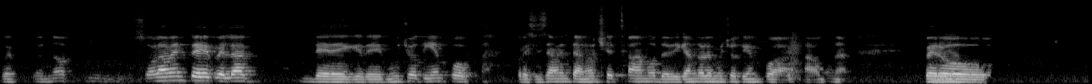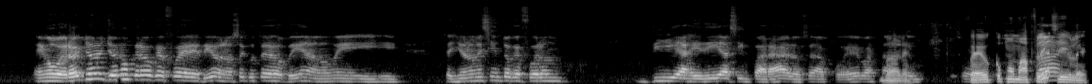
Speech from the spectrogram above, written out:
pues, pues no, solamente, ¿verdad? De, de- de mucho tiempo, precisamente anoche estábamos dedicándole mucho tiempo a, a una, pero en overall yo, yo no creo que fue, digo, no sé qué ustedes opinan, ¿no? Y, y- y, o sea, yo no me siento que fueron días y días sin parar, o sea, fue bastante... Vale. Fue como más flexible.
